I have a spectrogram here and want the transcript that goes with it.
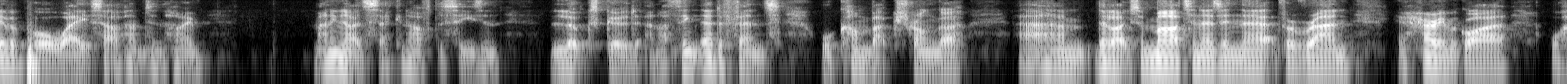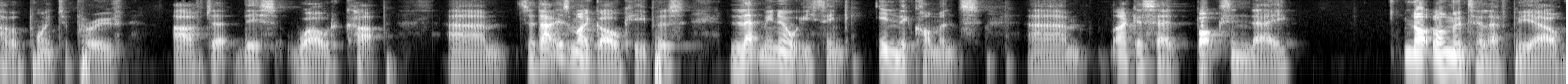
Liverpool away, Southampton home. Man United's second half of the season looks good, and I think their defence will come back stronger. Um, the likes of Martinez in there, Varane, you know, Harry Maguire will have a point to prove after this World Cup. Um, so that is my goalkeepers. Let me know what you think in the comments. Um, like I said, Boxing Day, not long until FPL.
